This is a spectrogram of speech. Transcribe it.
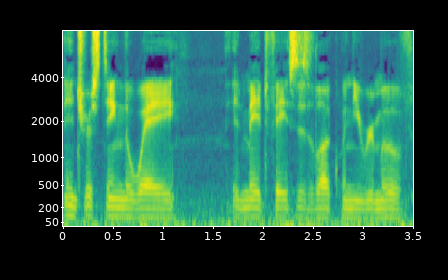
interesting the way it made faces look when you remove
